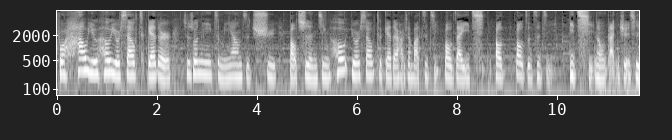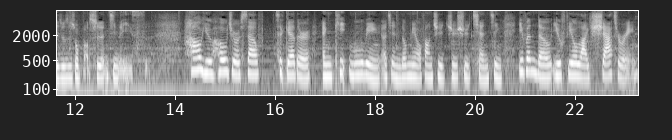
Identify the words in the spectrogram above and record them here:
For how you hold yourself together，就是说你怎么样子去保持冷静。Hold yourself together，好像把自己抱在一起，抱抱着自己一起那种感觉，其实就是说保持冷静的意思。How you hold yourself together and keep moving，而且你都没有放弃，继续前进。Even though you feel like shattering，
